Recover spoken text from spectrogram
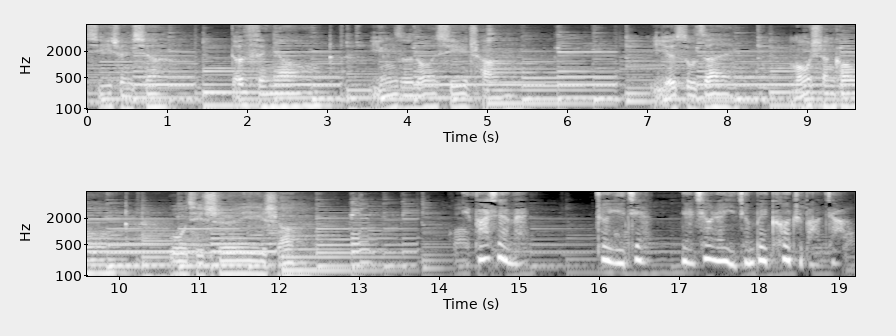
西沉下的飞鸟，影子多细长。夜宿在某山口，雾气湿衣裳。你发现没？这一届年轻人已经被克制绑架了。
